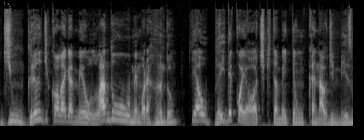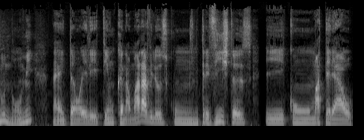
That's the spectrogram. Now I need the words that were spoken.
de um grande colega meu lá do Memória Random, que é o Blade Coyote, que também tem um canal de mesmo nome, né? Então ele tem um canal maravilhoso com entrevistas e com material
